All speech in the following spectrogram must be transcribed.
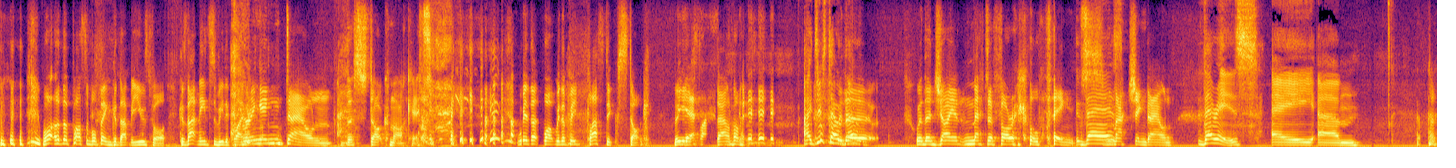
what other possible thing could that be used for? Because that needs to be the climax Bringing down the stock market. with a what with a big plastic stock But yeah, down on it. I just don't with know. a with a giant metaphorical thing There's- smashing down. there is a um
